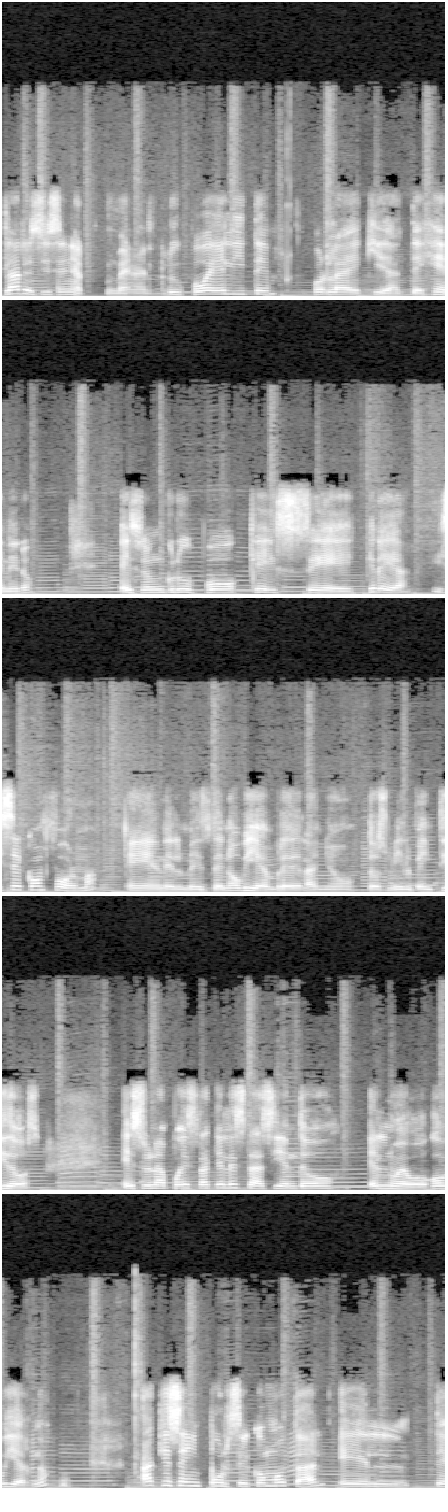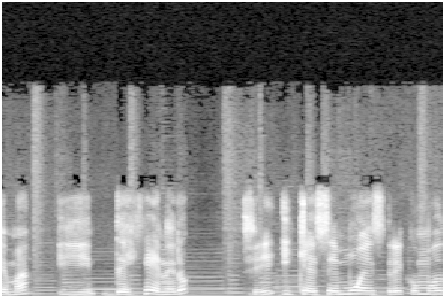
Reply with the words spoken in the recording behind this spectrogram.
Claro, sí, señor. Bueno, el grupo élite por la equidad de género es un grupo que se crea y se conforma en el mes de noviembre del año 2022. Es una apuesta que le está haciendo el nuevo gobierno a que se impulse como tal el tema y de género, ¿sí? Y que se muestre como,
